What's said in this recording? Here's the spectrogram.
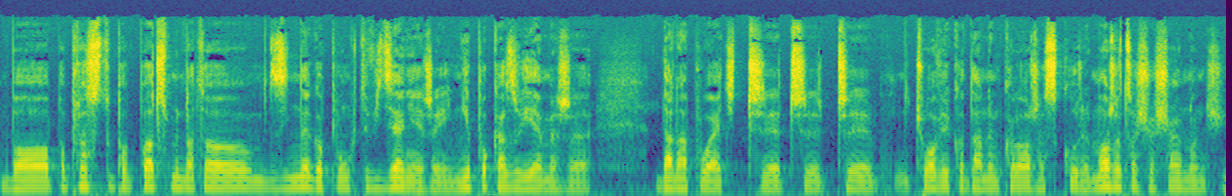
bo po prostu popatrzmy na to z innego punktu widzenia, jeżeli nie pokazujemy, że dana płeć czy, czy, czy człowiek o danym kolorze skóry może coś osiągnąć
